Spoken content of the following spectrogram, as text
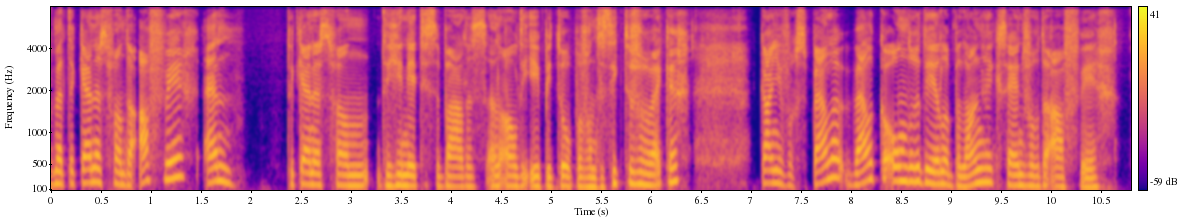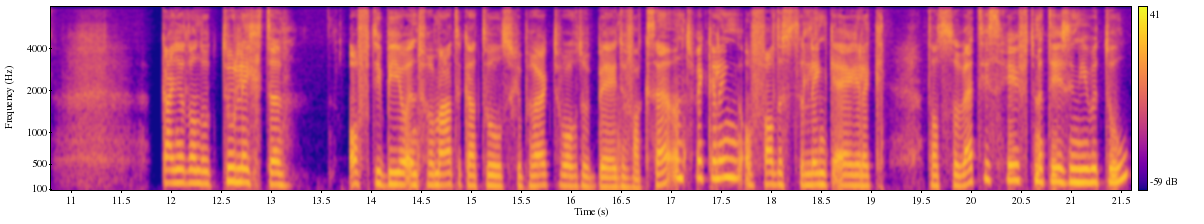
met de kennis van de afweer en de kennis van de genetische basis en al die epitopen van de ziekteverwekker, kan je voorspellen welke onderdelen belangrijk zijn voor de afweer. Kan je dan ook toelichten of die bioinformatica tools gebruikt worden bij de vaccinontwikkeling? Of wat is de link eigenlijk dat Zoetis heeft met deze nieuwe tool?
